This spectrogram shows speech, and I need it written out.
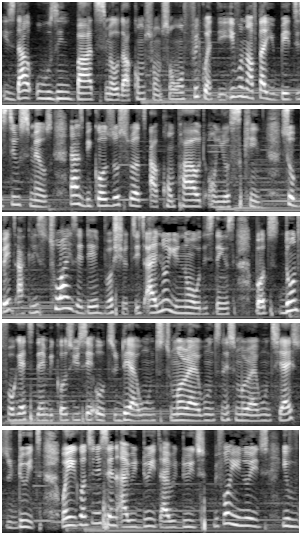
is that oozing bad smell that comes from someone frequently. Even after you bathe it still smells. That's because those sweats are compiled on your skin. So bathe at least twice a day brush your teeth. I know you you know all these things. But don't forget them because you say oh today i won't tomorrow i won't next tomorrow i won't. She has to do it. When you continue saying i will do it i will do it before you know it you've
